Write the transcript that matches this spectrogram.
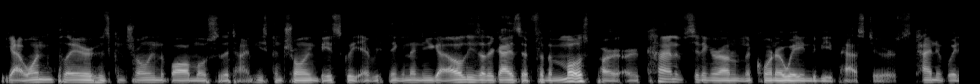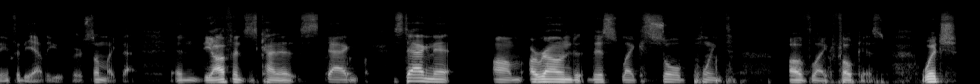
you got one player who's controlling the ball most of the time. He's controlling basically everything, and then you got all these other guys that, for the most part, are kind of sitting around in the corner waiting to be passed to, or kind of waiting for the alley oop or something like that. And the offense is kind of stag- stagnant um, around this like sole point of like focus, which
